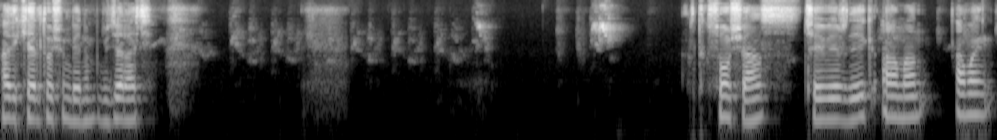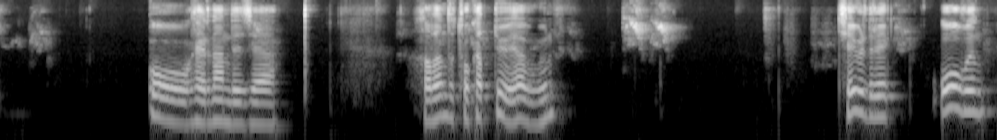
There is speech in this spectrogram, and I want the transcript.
Hadi keltoşum benim. Güzel aç. Artık son şans. Çevirdik. Aman. Aman. O Hernandez ya. Haaland'ı tokatlıyor ya bugün. Çevir direkt. Owen.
